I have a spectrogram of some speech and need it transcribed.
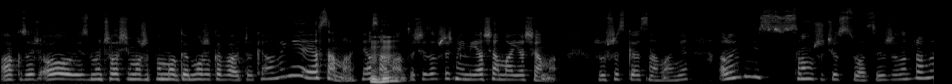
a ktoś, o, zmęczyła się, może pomogę, może kawałeczek. Ja mówię, nie, ja sama, ja mhm. sama. To się zawsze śmieli, ja sama, ja sama, że wszystko ja sama, nie? Ale są w życiu sytuacje, że naprawdę,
